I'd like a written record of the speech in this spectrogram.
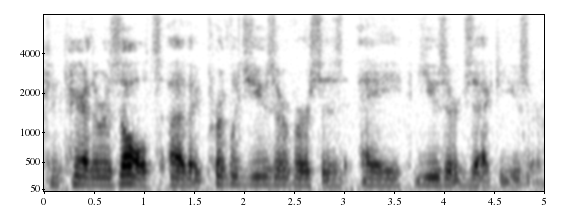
compare the results of a privileged user versus a user exec user.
